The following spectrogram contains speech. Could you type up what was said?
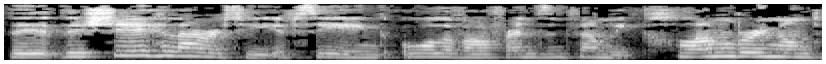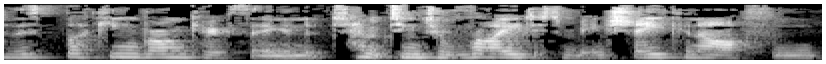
the the sheer hilarity of seeing all of our friends and family clambering onto this bucking bronco thing and attempting to ride it and being shaken off and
